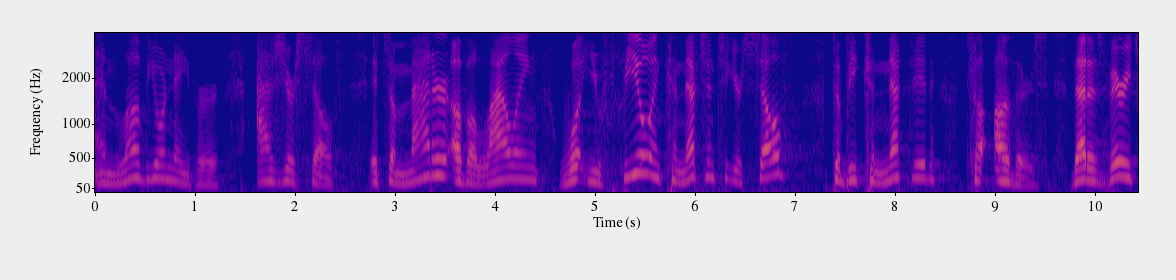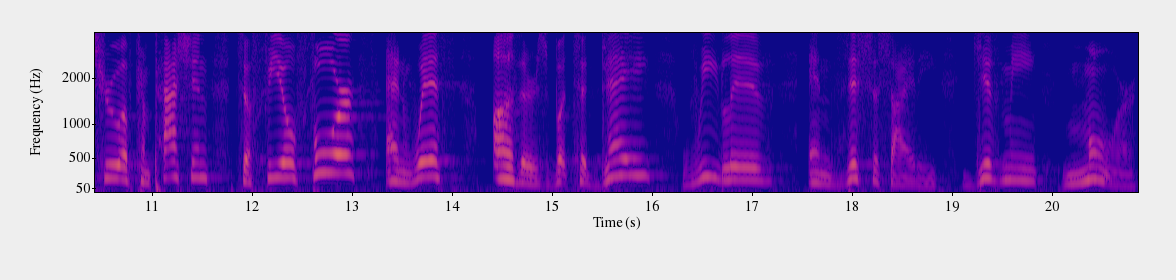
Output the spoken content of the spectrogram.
And love your neighbor as yourself. It's a matter of allowing what you feel in connection to yourself to be connected to others. That is very true of compassion to feel for and with others. But today, we live in this society Give me more.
